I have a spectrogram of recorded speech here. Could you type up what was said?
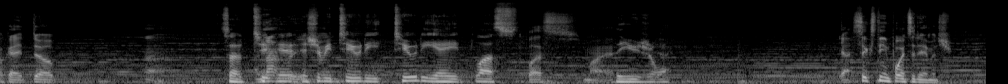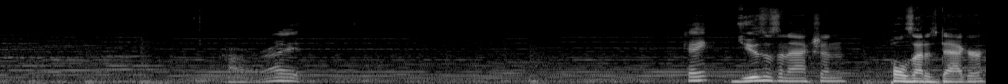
Okay, dope. Uh, So two, not it, it should be two d two d eight plus plus my the usual. Yeah. yeah, 16 points of damage. All right. Okay, uses an action, pulls out his dagger,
